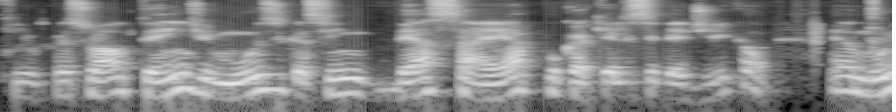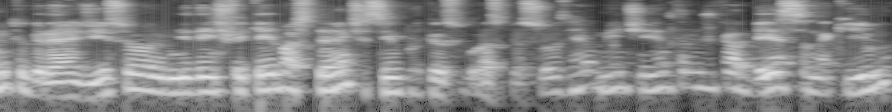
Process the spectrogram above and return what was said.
que o pessoal tem de música, assim, dessa época que eles se dedicam, é muito grande. Isso eu me identifiquei bastante, assim, porque as pessoas realmente entram de cabeça naquilo,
